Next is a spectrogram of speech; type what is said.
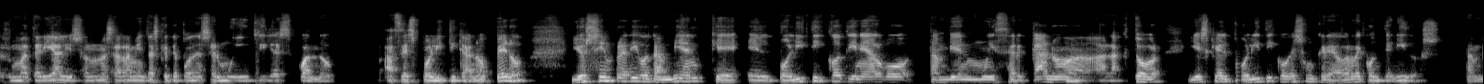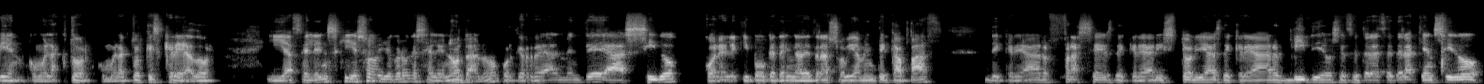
es un material y son unas herramientas que te pueden ser muy útiles cuando haces política, ¿no? Pero yo siempre digo también que el político tiene algo también muy cercano al actor y es que el político es un creador de contenidos también, como el actor, como el actor que es creador. Y a Zelensky eso yo creo que se le nota, ¿no? Porque realmente ha sido, con el equipo que tenga detrás, obviamente capaz de crear frases, de crear historias, de crear vídeos, etcétera, etcétera, que han sido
